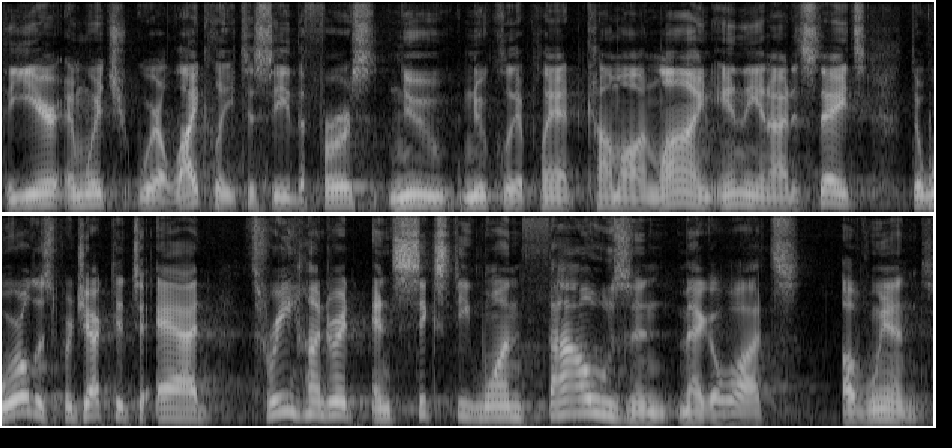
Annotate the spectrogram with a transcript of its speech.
the year in which we are likely to see the first new nuclear plant come online in the United States, the world is projected to add 361,000 megawatts of wind.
